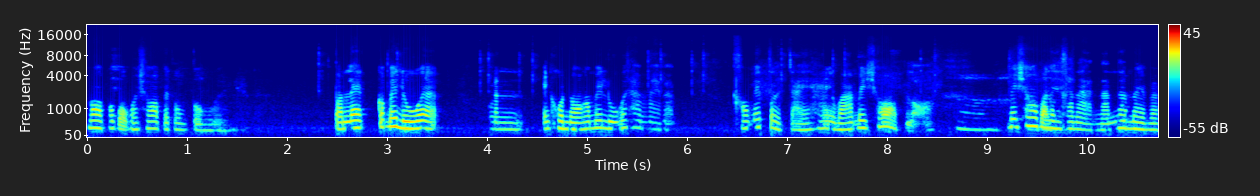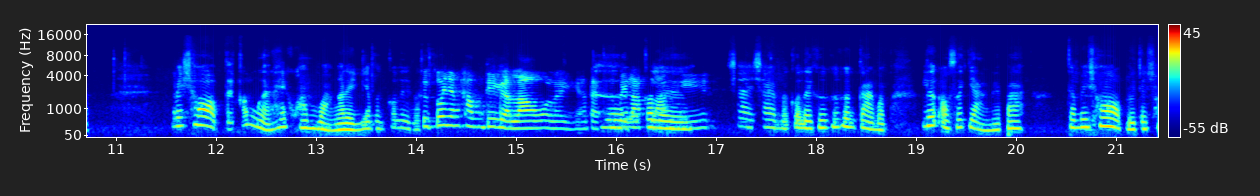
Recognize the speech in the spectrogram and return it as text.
ชอบก็บอกว่าชอบไปตรงๆเลย ตอนแรกก็ไม่รู้ว่ามันไอคนน้องก็ไม่รู้ว่าทำไมแบบเขาไม่เปิดใจให้ว่าไม่ชอบเหรออ่าไม่ชอบอะไรขนาดนั้นทำไมแบบ ไม่ชอบแต่ก็เหมือนให้ความหวังอะไรเงี้ยมันก็เลยแบบคือก็ยังทำดีกับเราอะไรอย่างเงี้ย แต่คือไม่รับก็รัเลกยนี้ ใช่ใช่มันก็เลยคือคือกลางๆแบบ เลือกเอาสักอย่างเลยป่ะจะไม่ชอบหรือจะช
